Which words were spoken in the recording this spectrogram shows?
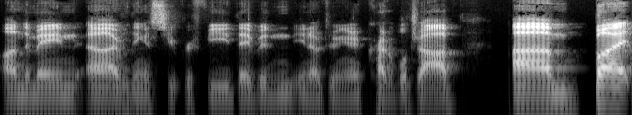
on the main. Uh, Everything is super feed. They've been, you know, doing an incredible job. Um, but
